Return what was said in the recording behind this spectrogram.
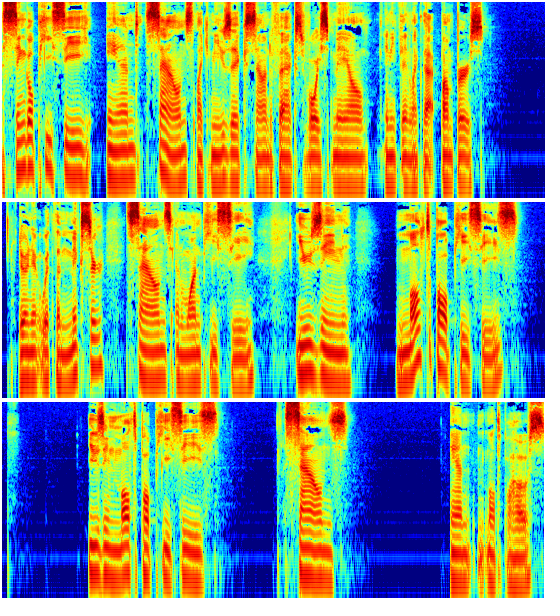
a single PC and sounds like music, sound effects, voicemail, anything like that, bumpers. Doing it with a mixer, sounds, and one PC, using multiple PCs, using multiple PCs, sounds, and multiple hosts,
